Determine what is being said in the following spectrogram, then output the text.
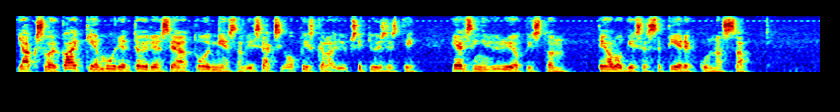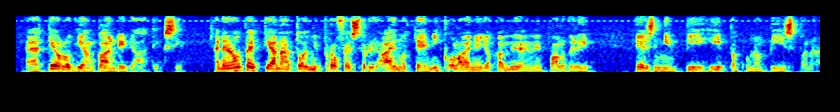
jaksoi kaikkien muiden töidensä ja toimiensa lisäksi opiskella yksityisesti Helsingin yliopiston teologisessa tiedekunnassa teologian kandidaatiksi. Hänen opettajanaan toimi professori Aimo T. Nikolainen, joka myöhemmin palveli Helsingin hiippakunnan piispana.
